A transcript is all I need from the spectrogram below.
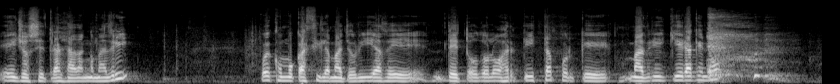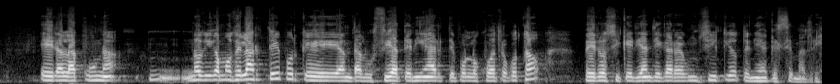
ellos se trasladan a Madrid, pues como casi la mayoría de, de todos los artistas, porque Madrid, quiera que no, era la cuna, mm, no digamos del arte, porque Andalucía tenía arte por los cuatro costados, pero si querían llegar a algún sitio tenía que ser Madrid.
